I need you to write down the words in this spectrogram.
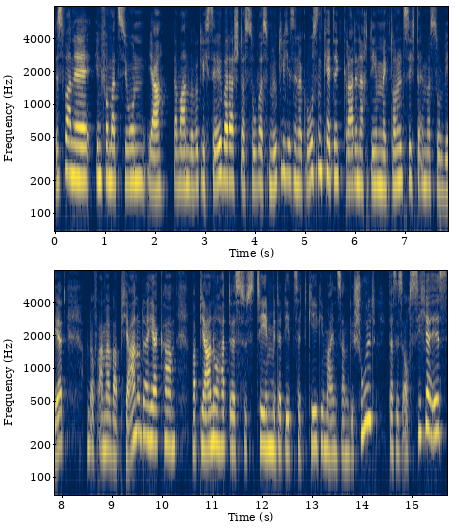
Das war eine Information, ja, da waren wir wirklich sehr überrascht, dass sowas möglich ist in einer großen Kette, gerade nachdem McDonald's sich da immer so wehrt und auf einmal Vapiano daherkam. Vapiano hat das System mit der DZG gemeinsam geschult, dass es auch sicher ist.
